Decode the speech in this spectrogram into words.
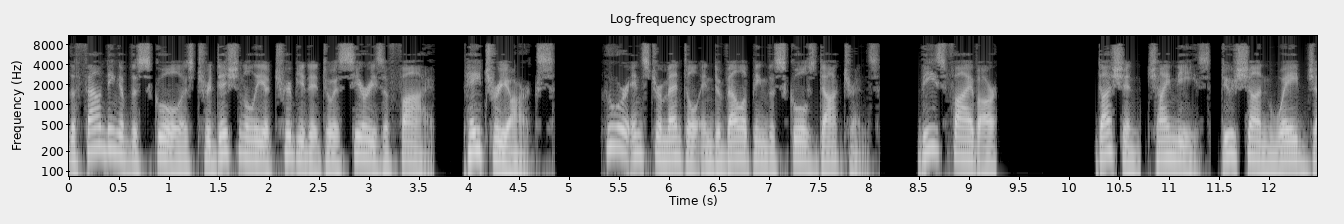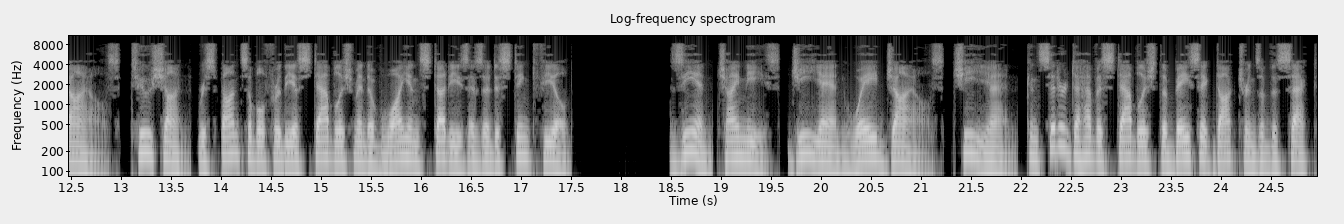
The founding of the school is traditionally attributed to a series of five «patriarchs» who were instrumental in developing the school's doctrines. These five are Dushun Chinese, Du Shun Wade Giles, Tu Shun, responsible for the establishment of Huayan studies as a distinct field Xian Chinese, Ji Wei Giles, Qi Yan, considered to have established the basic doctrines of the sect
